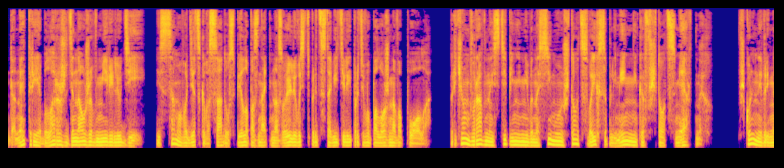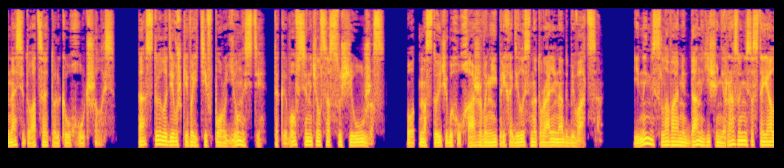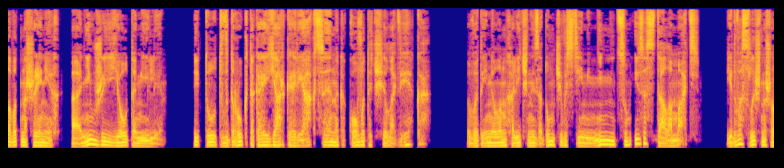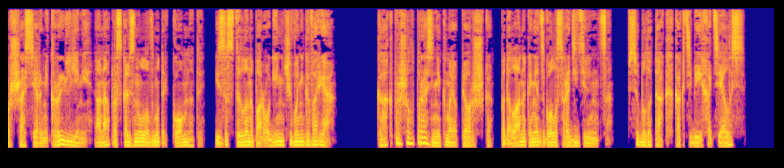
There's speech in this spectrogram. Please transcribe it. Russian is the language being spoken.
Донетрия была рождена уже в мире людей, и с самого детского сада успела познать назойливость представителей противоположного пола, причем в равной степени невыносимую что от своих соплеменников, что от смертных. В школьные времена ситуация только ухудшилась. А стоило девушке войти в пору юности, так и вовсе начался сущий ужас. От настойчивых ухаживаний приходилось натурально отбиваться. Иными словами, Дана еще ни разу не состояла в отношениях, а они уже ее утомили. И тут вдруг такая яркая реакция на какого-то человека. В этой меланхоличной задумчивости именинницу и застала мать. Едва слышно шурша серыми крыльями, она проскользнула внутрь комнаты и застыла на пороге, ничего не говоря. «Как прошел праздник, мое перышко?» — подала, наконец, голос родительница. «Все было так, как тебе и хотелось?»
